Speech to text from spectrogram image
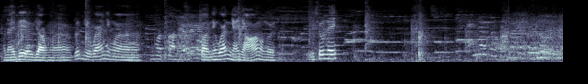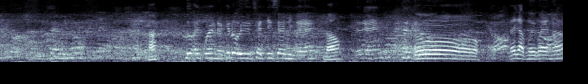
Hồi nãy đi vòng vòng à, rất nhiều quán nhưng mà còn những quán nhỏ nhỏ mọi người. Đi xuống đi. Hả Đội anh quen này cái đội xe trên xe mình nè. đâu? Đây nè. Ồ, đây gặp người quen nữa.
